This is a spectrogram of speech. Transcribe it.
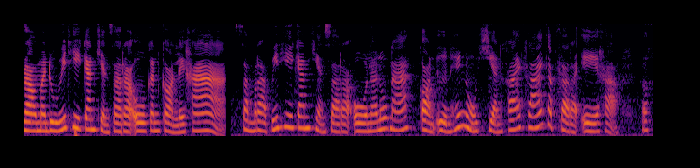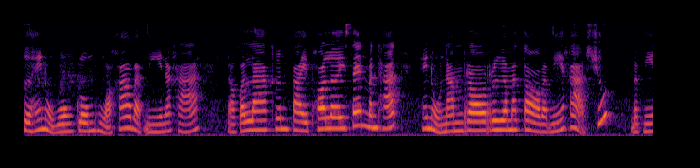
เรามาดูวิธีการเขียนสระโอกันก่อนเลยค่ะสำหรับวิธีการเขียนสระโอนะลูกนะ ก่อนอื่นให้หนูเขียนคล้ายๆ กับสระเอค่ะ ก็คือให้หนูวงกลมหัวเข้าแบบนี้นะคะแล้วก็ลากขึ้นไปพอเลยเส้นบรรทัด ให้หนูนำรอเรือมาต่อแบบนี้ค่ะชุบ แบบนี้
